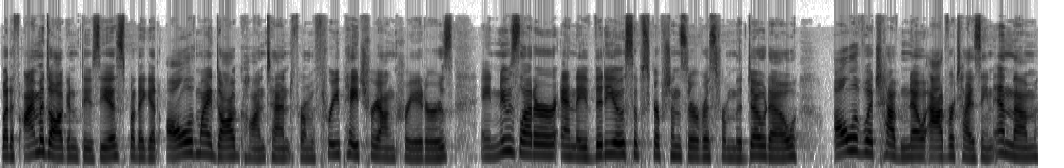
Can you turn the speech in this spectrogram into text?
but if I'm a dog enthusiast, but I get all of my dog content from three Patreon creators, a newsletter, and a video subscription service from the Dodo, all of which have no advertising in them,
